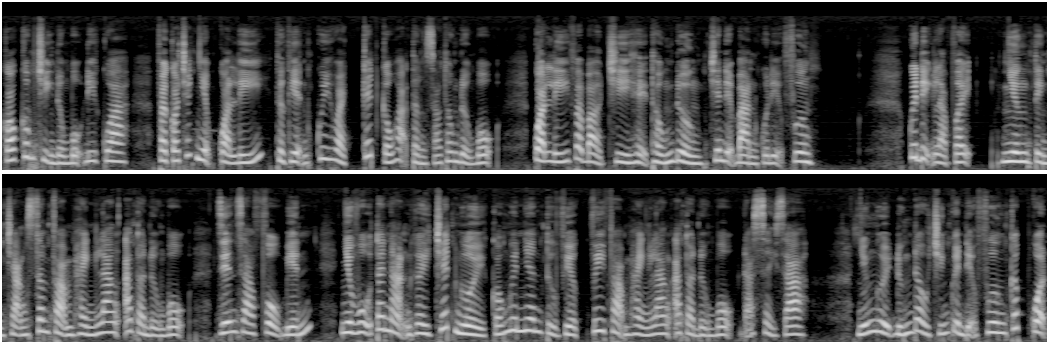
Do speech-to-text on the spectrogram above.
có công trình đường bộ đi qua, phải có trách nhiệm quản lý, thực hiện quy hoạch kết cấu hạ tầng giao thông đường bộ, quản lý và bảo trì hệ thống đường trên địa bàn của địa phương. Quy định là vậy, nhưng tình trạng xâm phạm hành lang an toàn đường bộ diễn ra phổ biến, nhiều vụ tai nạn gây chết người có nguyên nhân từ việc vi phạm hành lang an toàn đường bộ đã xảy ra. Những người đứng đầu chính quyền địa phương cấp quận,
